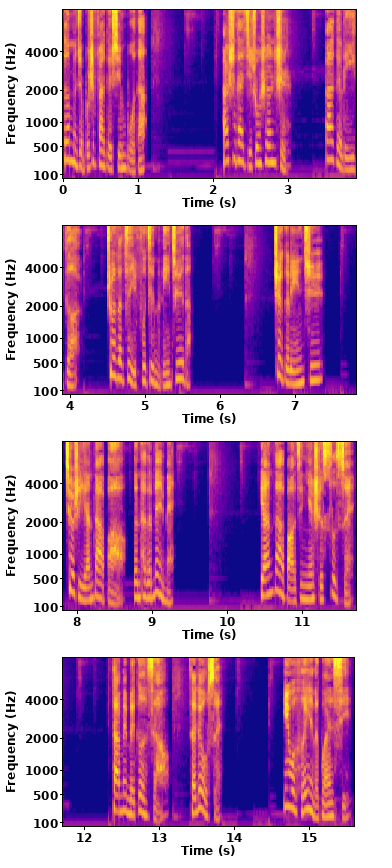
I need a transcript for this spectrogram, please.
根本就不是发给巡捕的，而是他急中生智，发给了一个住在自己附近的邻居的。这个邻居就是杨大宝跟他的妹妹。杨大宝今年十四岁，大妹妹更小，才六岁。因为合影的关系，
